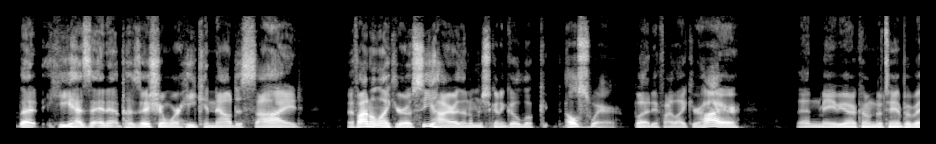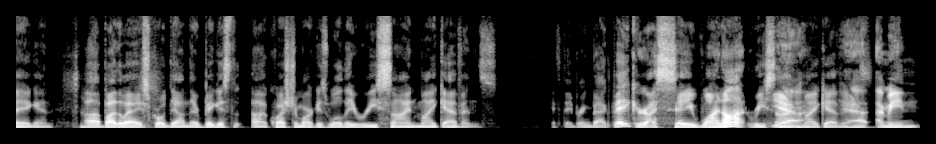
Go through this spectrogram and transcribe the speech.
That he has in a position where he can now decide If I don't like your OC hire, then I'm just going to go look elsewhere. But if I like your hire, then maybe I'll come to Tampa Bay again. Uh, by the way, I scrolled down. Their biggest uh, question mark is will they re-sign Mike Evans? If they bring back Baker, I say why not re-sign Yeah. Mike Evans? Yeah, I mean,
